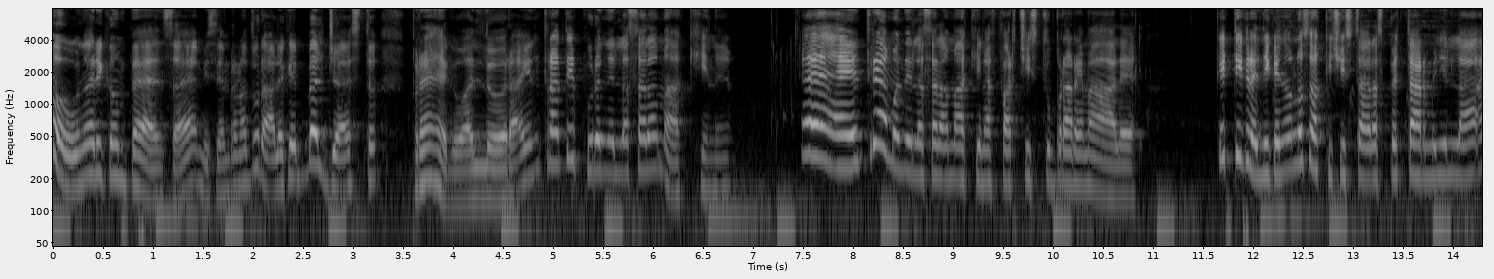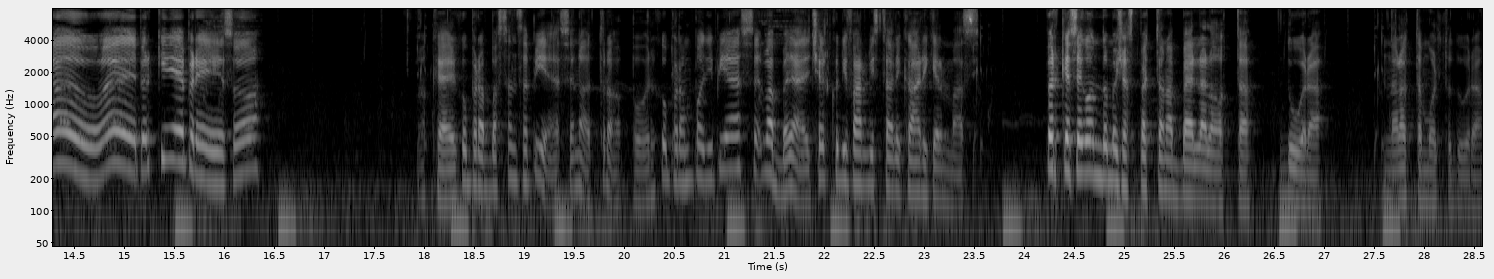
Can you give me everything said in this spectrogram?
Oh, una ricompensa, eh? Mi sembra naturale, che bel gesto. Prego, allora, entrate pure nella sala macchine. Eh, entriamo nella sala macchine a farci stuprare male. Che ti credi che non lo so chi ci sta ad aspettarmi di là? Oh, eh, per chi mi hai preso? Ok, recupera abbastanza PS. No, è troppo. Recupera un po' di PS. Vabbè, dai, cerco di farli stare carichi al massimo. Perché secondo me ci aspetta una bella lotta. Dura. Una lotta molto dura.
